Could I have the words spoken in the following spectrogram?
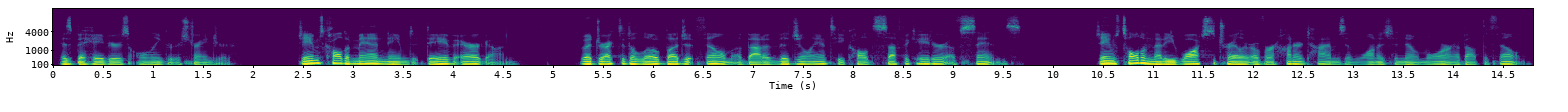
his behaviors only grew stranger. James called a man named Dave Aragon, who had directed a low budget film about a vigilante called Suffocator of Sins. James told him that he watched the trailer over a hundred times and wanted to know more about the film.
